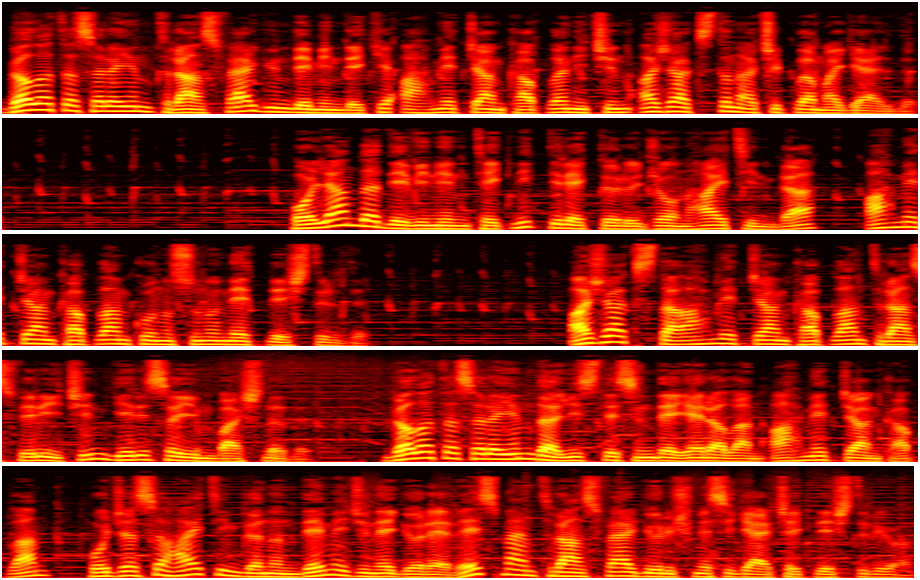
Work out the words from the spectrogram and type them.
Galatasaray'ın transfer gündemindeki Ahmetcan Kaplan için Ajax'tan açıklama geldi. Hollanda devinin teknik direktörü John Heitinga, Ahmetcan Kaplan konusunu netleştirdi. Ajax'ta Ahmetcan Kaplan transferi için geri sayım başladı. Galatasaray'ın da listesinde yer alan Ahmetcan Kaplan, hocası Heitinga'nın demecine göre resmen transfer görüşmesi gerçekleştiriyor.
